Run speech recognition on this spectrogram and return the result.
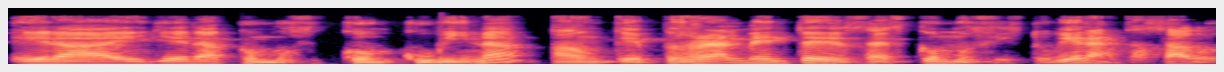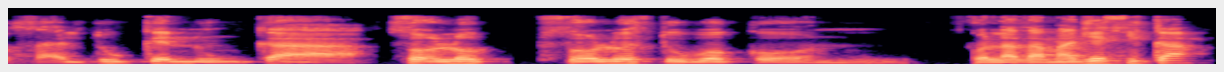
era, ella era como su concubina, aunque pues realmente, o sea, es como si estuvieran casados. O sea, el duque nunca, solo, solo estuvo con, con la dama Jessica.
